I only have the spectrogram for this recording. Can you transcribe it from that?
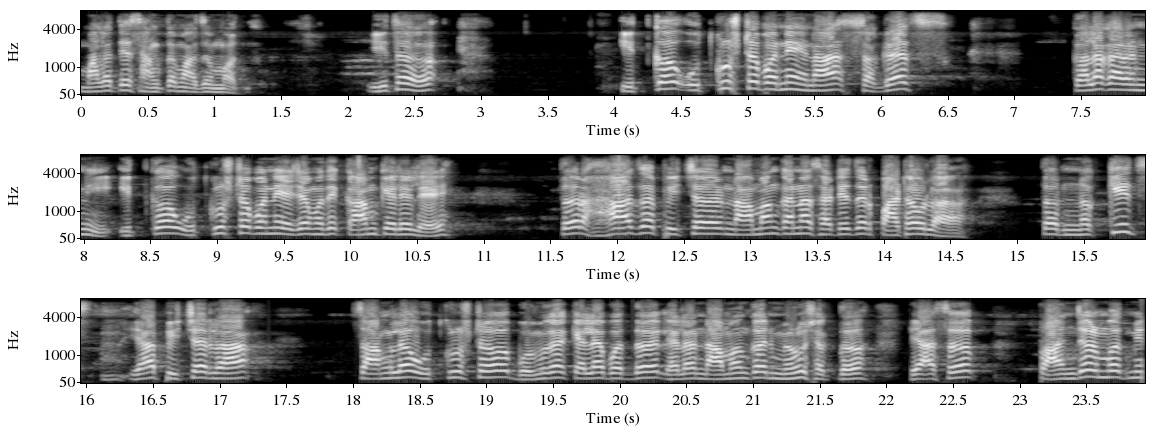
मला ते सांगतं माझं मत. इथं इतकं उत्कृष्टपणे ना सगळ्याच कलाकारांनी इतकं उत्कृष्टपणे याच्यामध्ये काम केलेलं आहे तर हा जर पिक्चर नामांकनासाठी जर पाठवला तर नक्कीच या पिक्चरला चांगलं उत्कृष्ट भूमिका केल्याबद्दल ह्याला नामांकन मिळू शकतं हे असं प्रांजळ मत मी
